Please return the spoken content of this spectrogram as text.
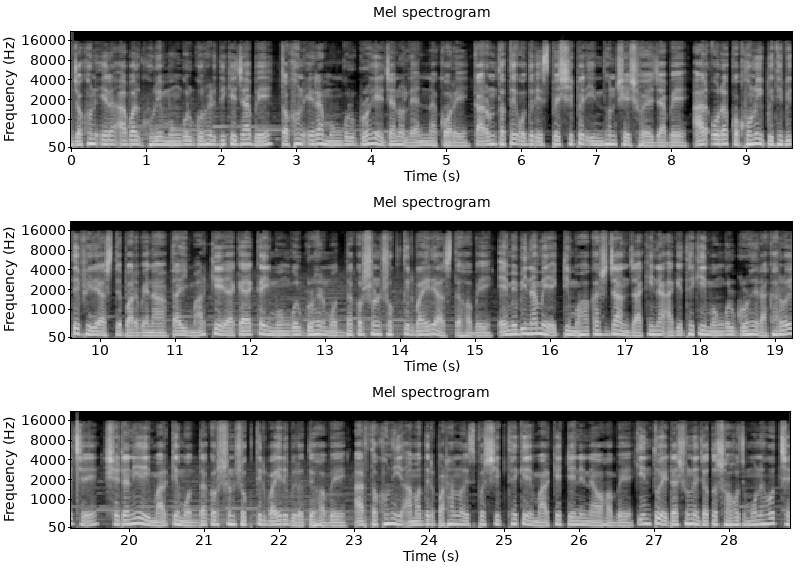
যখন এরা আবার ঘুরে মঙ্গল গ্রহের দিকে যাবে, তখন এরা মঙ্গল গ্রহে যেন ল্যান্ড না করে, কারণ তাতে ওদের স্পেসশিপের ইন্ধন শেষ হয়ে যাবে, আর ওরা কখনোই পৃথিবীতে ফিরে আসতে পারবে না। তাই মার্কে একা একাই মঙ্গল গ্রহের মধ্যাকর্ষণ শক্তির বাইরে আসতে হবে। এমএবি নামে একটি মহাকাশ যান যা কিনা আগে থেকেই মঙ্গল গ্রহে রাখা রয়েছে, সেটা নিয়েই মার্কে মধ্যাকর্ষণ শক্তির বাইরে বেরোতে হবে। আর তখনই আমাদের পাঠানো স্পেসশিপ থেকে মার্কে টেনে নেওয়া হবে। কিন্তু এটা শুনে যত সহজ মনে হচ্ছে,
